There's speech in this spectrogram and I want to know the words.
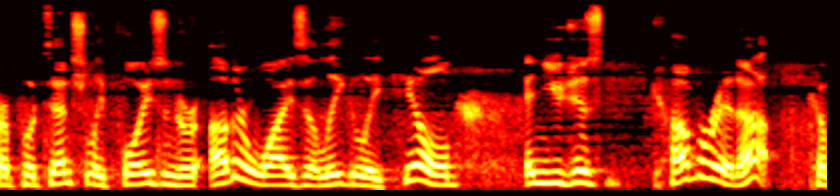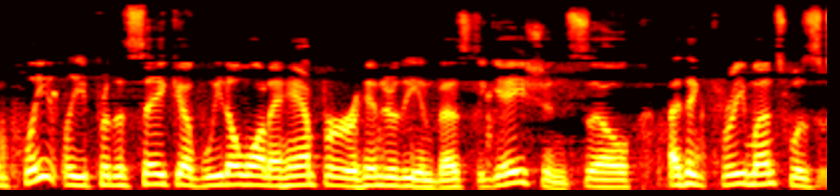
are potentially poisoned or otherwise illegally killed, and you just cover it up completely for the sake of we don't want to hamper or hinder the investigation. So I think three months was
